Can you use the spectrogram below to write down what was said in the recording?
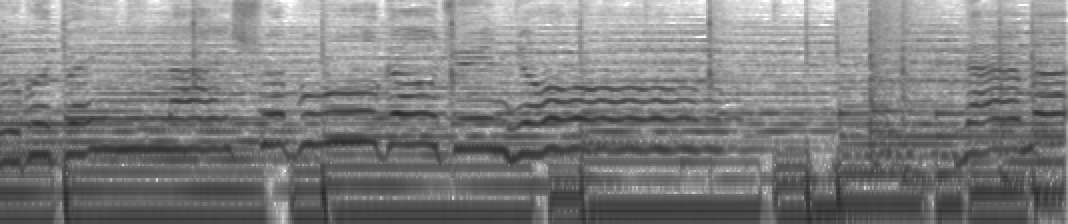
如果对你来说不够隽永，那么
